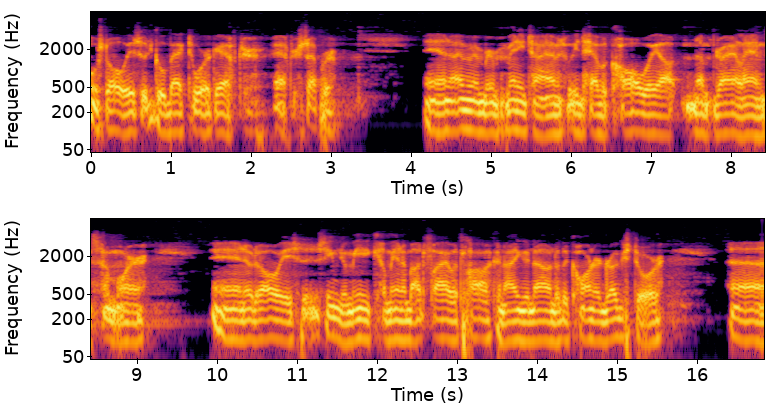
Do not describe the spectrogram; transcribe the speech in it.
most always would go back to work after after supper. And I remember many times we'd have a call way out in the dry land somewhere and it would always seem to me come in about five o'clock, and I'd go down to the corner drugstore uh,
